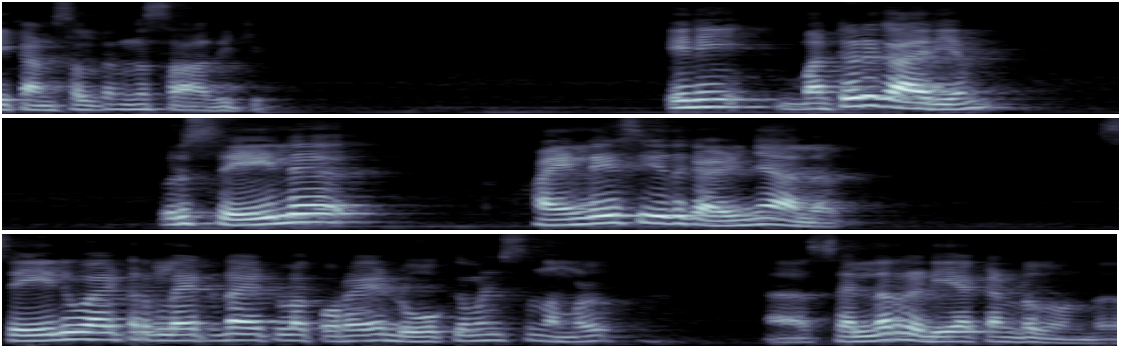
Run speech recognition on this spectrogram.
ഈ കൺസൾട്ടന്റിന് സാധിക്കും. ഇനി മറ്റൊരു കാര്യം ഒരു സെയിൽ ഫൈനലൈസ് ചെയ്ത് കഴിഞ്ഞാൽ സെയിലുമായിട്ട് റിലേറ്റഡ് ആയിട്ടുള്ള കുറേ ഡോക്യുമെന്റ്സ് നമ്മൾ സെല്ലർ റെഡിയാക്കേണ്ടതുണ്ട്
